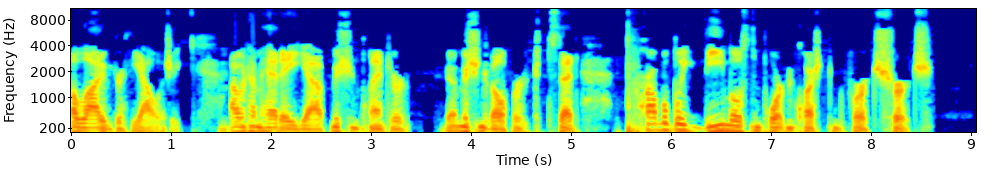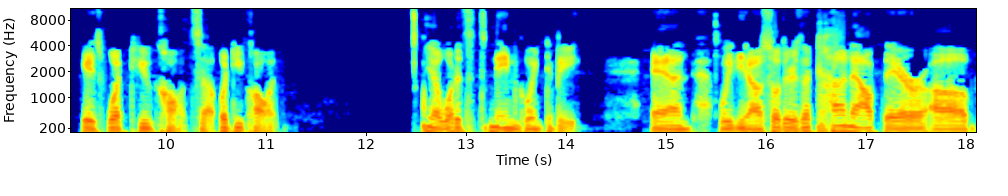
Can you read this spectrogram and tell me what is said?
a lot of your theology. I one time had a uh, mission planter, a mission developer said, probably the most important question for a church is what do you call it? So what do you call it? You know, what is its name going to be? And we, you know, so there's a ton out there of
